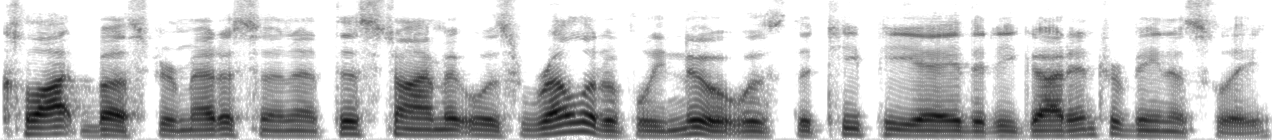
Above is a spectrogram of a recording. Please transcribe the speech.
clot buster medicine. At this time, it was relatively new. It was the TPA that he got intravenously.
